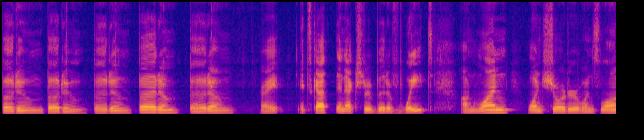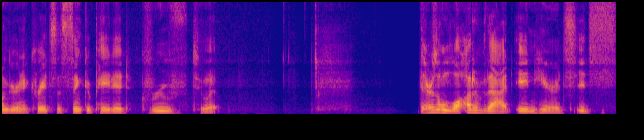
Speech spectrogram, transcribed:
ba-doom, ba-doom, ba-doom, ba-doom, ba-doom, right? It's got an extra bit of weight on one, one's shorter, one's longer, and it creates a syncopated groove to it there's a lot of that in here. It's it's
